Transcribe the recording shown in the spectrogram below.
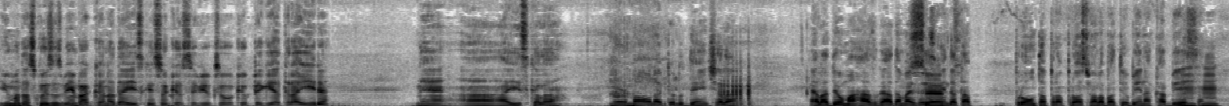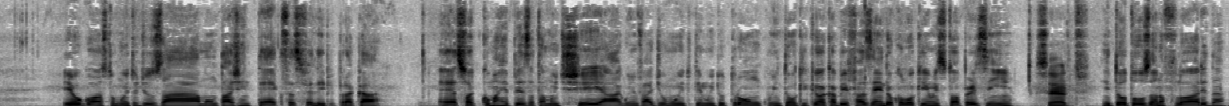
E uma das coisas bem bacanas da isca é isso aqui, ó. Você viu que eu, que eu peguei a traíra, né? A, a isca, ela, normal, né? Pelo dente, ela, ela deu uma rasgada, mas a isca Certo. ainda tá pronta pra próxima. Ela bateu bem na cabeça. Uhum. Eu gosto muito de usar a montagem Texas, Felipe, pra cá. É, só que como a represa tá muito cheia, a água invadiu muito, tem muito tronco. Então o que, que eu acabei fazendo? Eu coloquei um stopperzinho, Certo. então eu tô usando Flórida,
